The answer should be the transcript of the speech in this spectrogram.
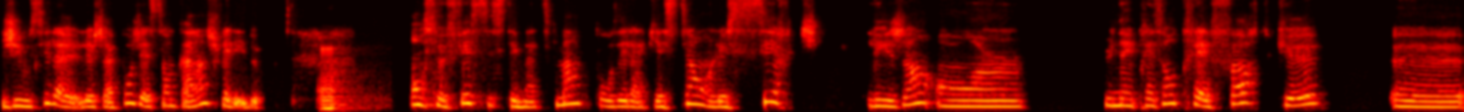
j'ai aussi le, chapeau gestion de talent, je fais les deux. Hum on se fait systématiquement poser la question. Le cirque, les gens ont une impression très forte que euh,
